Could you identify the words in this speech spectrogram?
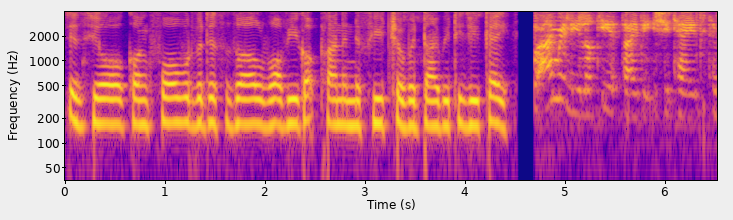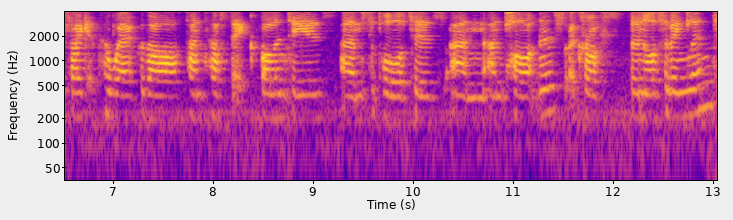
is your going forward with this as well? What have you got planned in the future with Diabetes UK? I'm really lucky at Diabetes UK because I get to work with our fantastic volunteers, um, supporters, and, and partners across the north of England.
